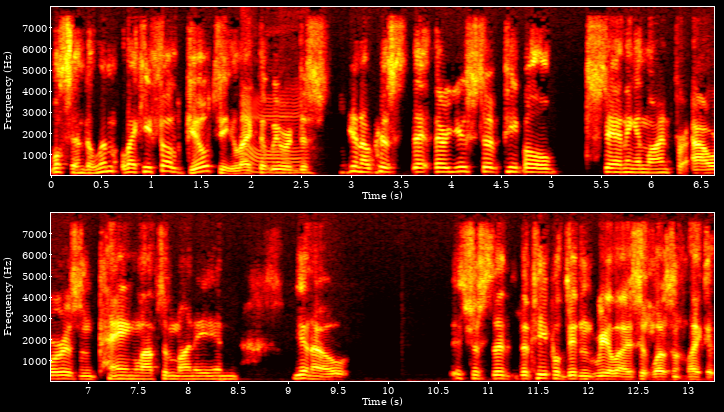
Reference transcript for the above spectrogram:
We'll send a limo." Like he felt guilty, like that we were just, you know, because they're used to people standing in line for hours and paying lots of money, and you know, it's just that the people didn't realize it wasn't like a,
